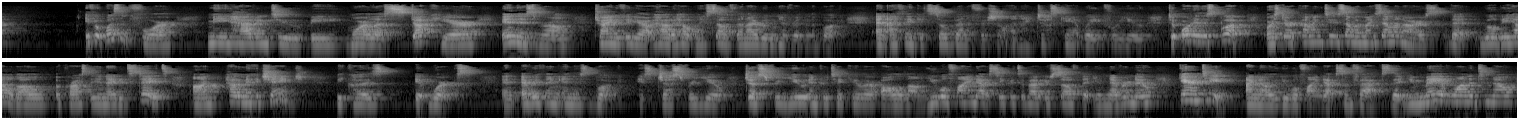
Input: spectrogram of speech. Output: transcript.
if it wasn't for me having to be more or less stuck here in this room trying to figure out how to help myself, then I wouldn't have written the book. And I think it's so beneficial, and I just can't wait for you to order this book or start coming to some of my seminars that will be held all across the United States on how to make a change because it works. And everything in this book is just for you, just for you in particular, all alone. You will find out secrets about yourself that you never knew. Guaranteed, I know you will find out some facts that you may have wanted to know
